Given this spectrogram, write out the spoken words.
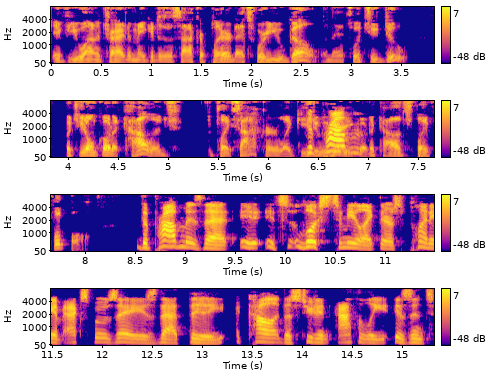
if you want to try to make it as a soccer player, that's where you go and that's what you do. But you don't go to college to play soccer like you The do problem- here. You go to college to play football. The problem is that it it's, looks to me like there's plenty of exposés that the college, the student athlete isn't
